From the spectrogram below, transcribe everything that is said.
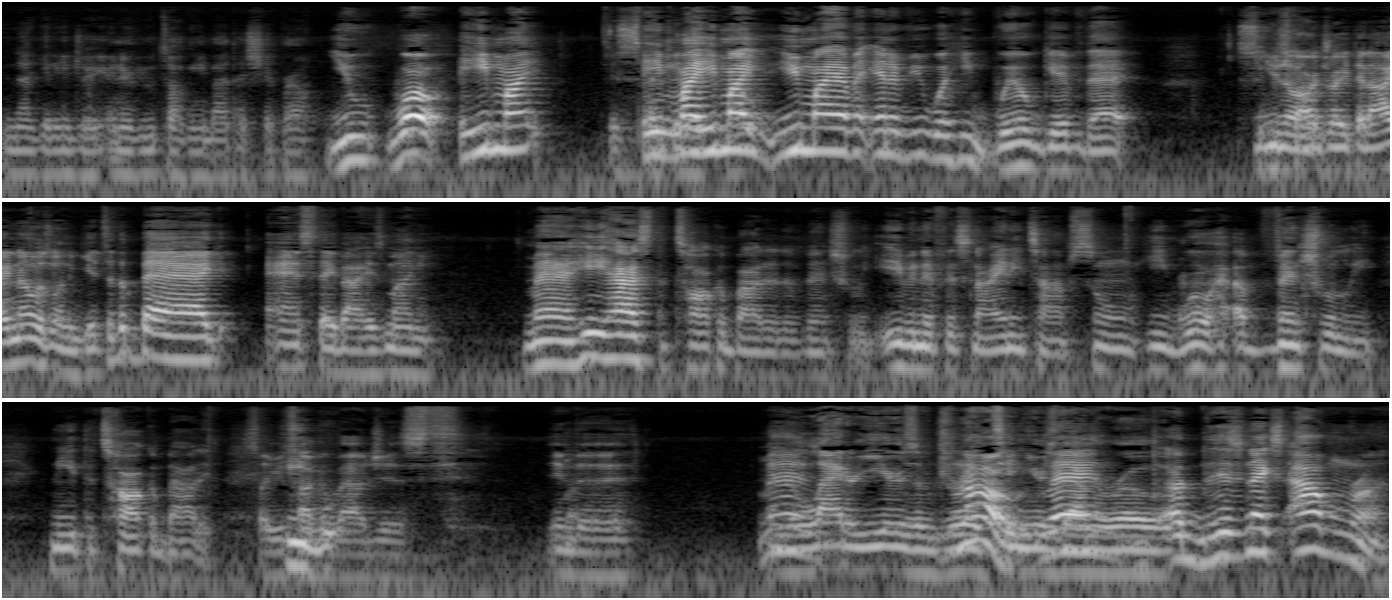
You're not getting a Drake interview talking about that shit, bro. You well, he might. This is He might. He might. You might have an interview where he will give that. Superstar You know, Drake that I know is going to get to the bag and stay by his money. man, he has to talk about it eventually, even if it's not anytime soon. He will eventually need to talk about it. So you're He talking w- about just in the in the latter years of Drake, no, ten years man, down the road. uh, his next album run.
